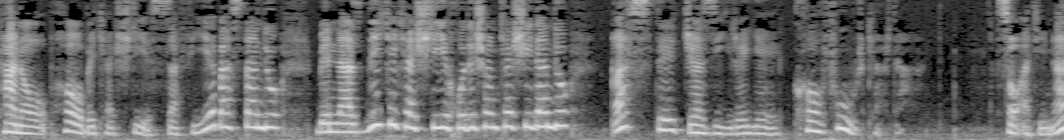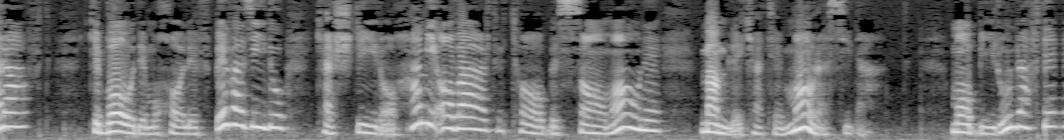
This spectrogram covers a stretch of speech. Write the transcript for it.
تناب ها به کشتی صفیه بستند و به نزدیک کشتی خودشان کشیدند و قصد جزیره کافور کردند. ساعتی نرفت که باد مخالف بوزید و کشتی را همی آورد تا به سامان مملکت ما رسیدند. ما بیرون رفته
